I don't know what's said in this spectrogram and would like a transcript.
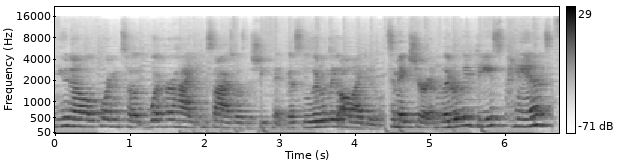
you know, according to what her height and size was that she picked. That's literally all I do to make sure. And literally these pants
